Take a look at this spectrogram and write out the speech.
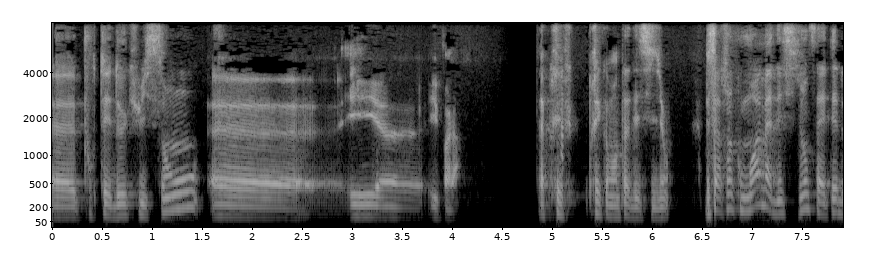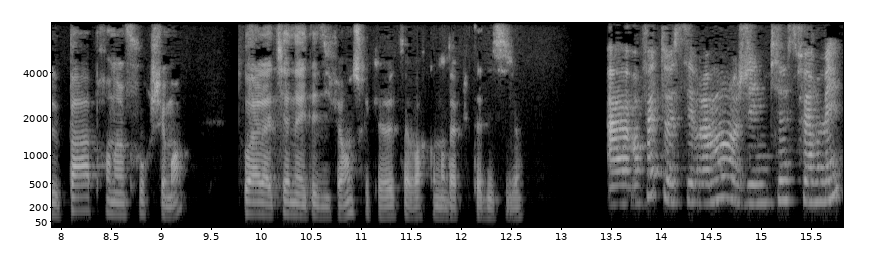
euh, pour tes deux cuissons. Euh, et, et, voilà. T'as pris, pris comment ta décision? Mais Sachant que moi, ma décision, ça a été de pas prendre un four chez moi. Toi, la tienne a été différente. Je serais curieux de savoir comment t'as pris ta décision. en fait, c'est vraiment, j'ai une pièce fermée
